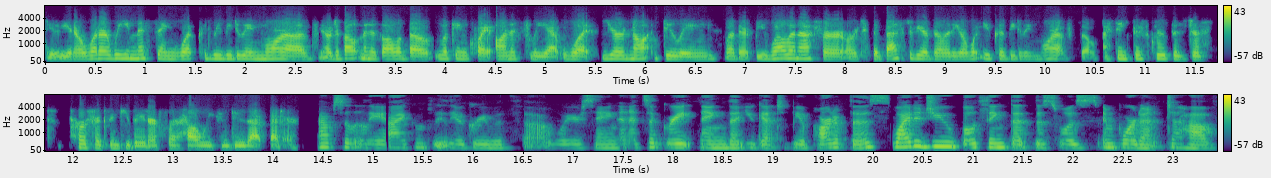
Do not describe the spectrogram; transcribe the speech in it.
do. You know, what are we missing? What could we be doing more of? You know, development is all about looking quite honestly at what you're not doing, whether it be well enough or, or to the best of your ability or what you could be doing more of. So I think this group is just perfect incubator for how we can do that better. Absolutely. I completely agree with uh, what you're saying. And it's a great thing that you get to be a part of this. Why did you both think that this was important to have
